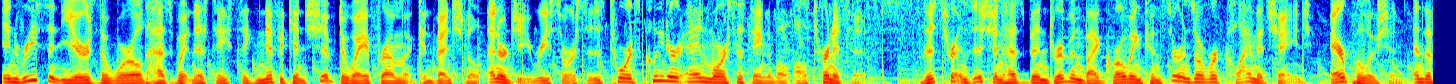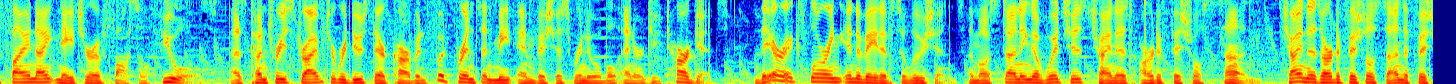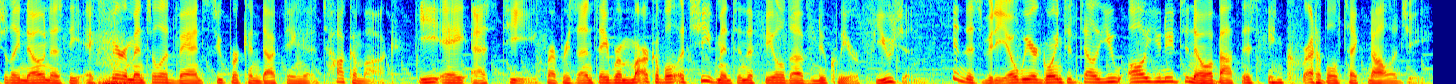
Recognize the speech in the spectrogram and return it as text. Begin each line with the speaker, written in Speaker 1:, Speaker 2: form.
Speaker 1: In recent years, the world has witnessed a significant shift away from conventional energy resources towards cleaner and more sustainable alternatives. This transition has been driven by growing concerns over climate change, air pollution, and the finite nature of fossil fuels, as countries strive to reduce their carbon footprints and meet ambitious renewable energy targets. They are exploring innovative solutions, the most stunning of which is China's artificial sun. China's artificial sun, officially known as the Experimental Advanced Superconducting Tokamak, EAST, represents a remarkable achievement in the field of nuclear fusion. In this video, we are going to tell you all you need to know about this incredible technology.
